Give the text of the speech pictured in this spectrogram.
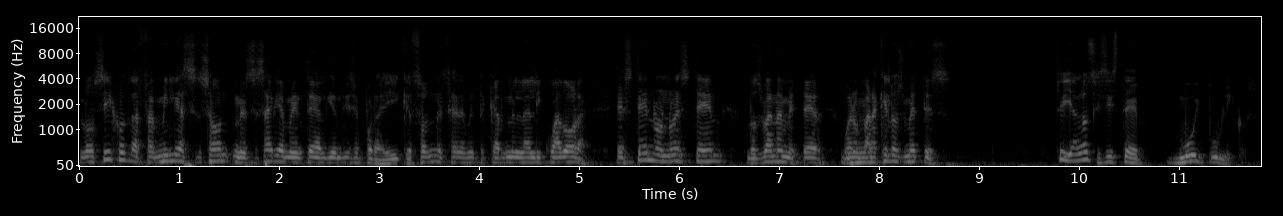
Los hijos, las familias son necesariamente, alguien dice por ahí, que son necesariamente carne en la licuadora. Estén o no estén, los van a meter. Bueno, ¿para qué los metes? Sí, ya los hiciste muy públicos.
